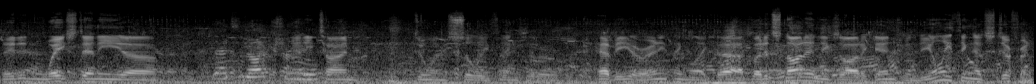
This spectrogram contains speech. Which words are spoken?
they didn't waste any uh, any time doing silly things that are heavy or anything like that. But it's not an exotic engine. The only thing that's different,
